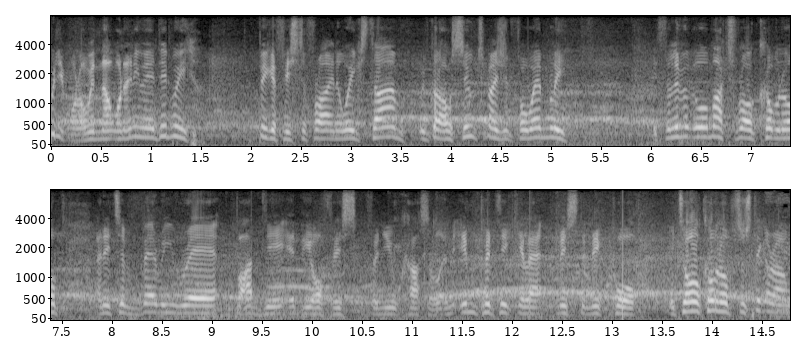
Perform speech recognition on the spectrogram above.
We didn't want to win that one anyway, did we? Bigger fish to fry in a week's time. We've got our suits measured for Wembley. It's the Liverpool match vlog coming up, and it's a very rare bad day at the office for Newcastle, and in particular, Mr. Nick Pope. It's all coming up, so stick around.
